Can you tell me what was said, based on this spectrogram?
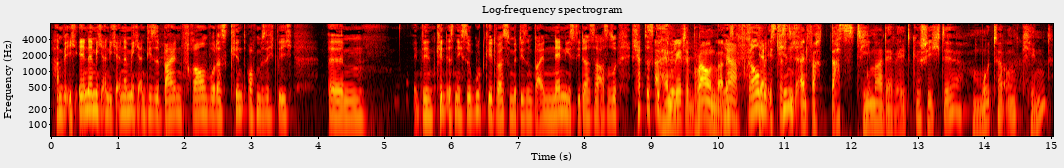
Haben wir, ich erinnere mich an, ich erinnere mich an diese beiden Frauen, wo das Kind offensichtlich ähm, dem Kind es nicht so gut geht, weißt du, mit diesen beiden Nannies, die da saßen. So, ich habe das ah, Gefühl. Ah, Henriette Brown war das. Ja, Frau ja, mit ist Kind. Ist das nicht einfach das Thema der Weltgeschichte, Mutter und Kind?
